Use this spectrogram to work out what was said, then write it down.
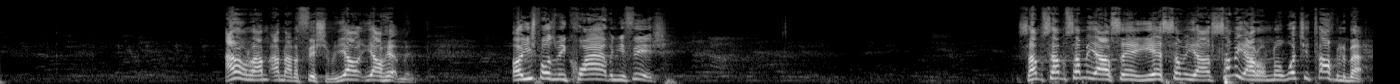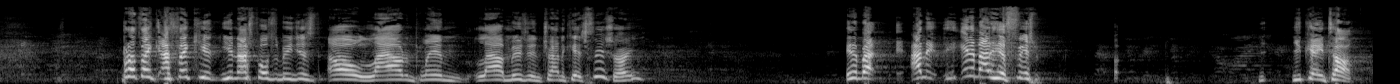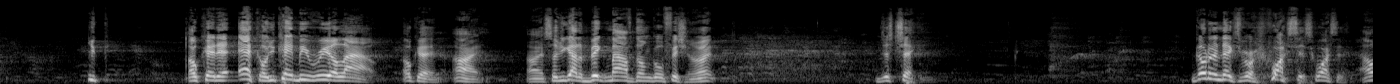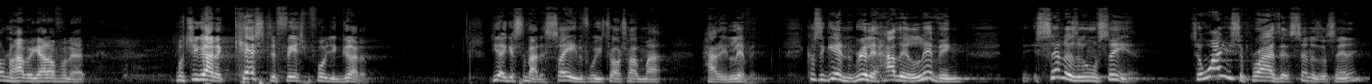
I don't know. I'm, I'm not a fisherman. Y'all, y'all help me. Are you supposed to be quiet when you fish? Some, some, some of y'all saying yes. Some of y'all, some of y'all don't know what you're talking about. But I think, I think you, you're not supposed to be just all loud and playing loud music and trying to catch fish, are you? Anybody, I need, anybody here fish? You can't talk. You, okay, that echo. You can't be real loud. Okay, all right, all right. So you got a big mouth. Don't go fishing, all right? Just checking. Go to the next verse. Watch this. Watch this. I don't know how we got off on that, but you got to catch the fish before you gut them. You got to get somebody saved before you start talking about how they're living. Because again, really, how they're living, sinners are going to sin. So why are you surprised that sinners are sinning?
